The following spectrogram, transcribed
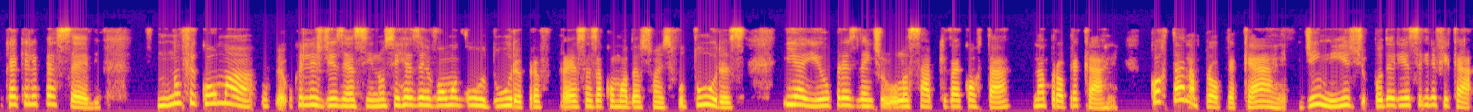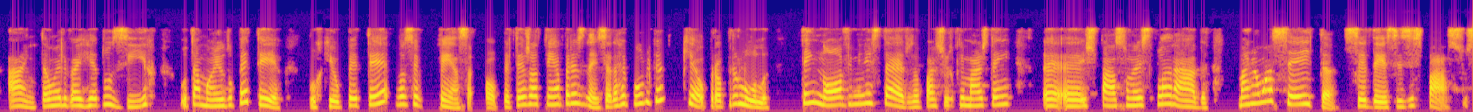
o que é que ele percebe? Não ficou uma, o que eles dizem assim, não se reservou uma gordura para essas acomodações futuras, e aí o presidente Lula sabe que vai cortar na própria carne. Cortar na própria carne, de início, poderia significar, ah, então ele vai reduzir o tamanho do PT, porque o PT, você pensa, ó, o PT já tem a presidência da República, que é o próprio Lula. Tem nove ministérios, é o partido que mais tem é, é, espaço na esplanada, mas não aceita ceder esses espaços.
